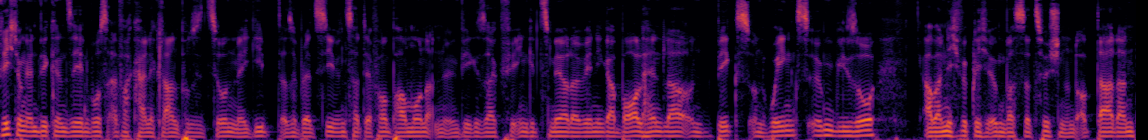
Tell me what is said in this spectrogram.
Richtung entwickeln sehen, wo es einfach keine klaren Positionen mehr gibt. Also Brad Stevens hat ja vor ein paar Monaten irgendwie gesagt, für ihn gibt es mehr oder weniger Ballhändler und Bigs und Wings irgendwie so. aber nicht wirklich irgendwas dazwischen. Und ob da dann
